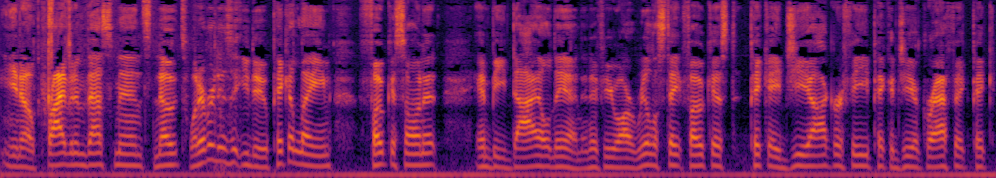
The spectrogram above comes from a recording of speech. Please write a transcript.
you know, private investments, notes, whatever it is that you do, pick a lane, focus on it, and be dialed in. And if you are real estate focused, pick a geography, pick a geographic, pick,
